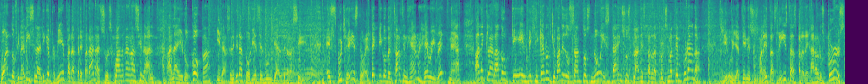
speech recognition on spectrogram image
cuando finalice la Liga Premier para preparar a su escuadra nacional a la Eurocopa y las eliminatorias del Mundial de Brasil. Escuche esto, el técnico de Tottenham, Harry Redknapp, ha declarado que el mexicano Giovanni Dos Santos no está en sus planes para la próxima temporada. Gio ya tiene sus maletas listas para dejar a los Spurs,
